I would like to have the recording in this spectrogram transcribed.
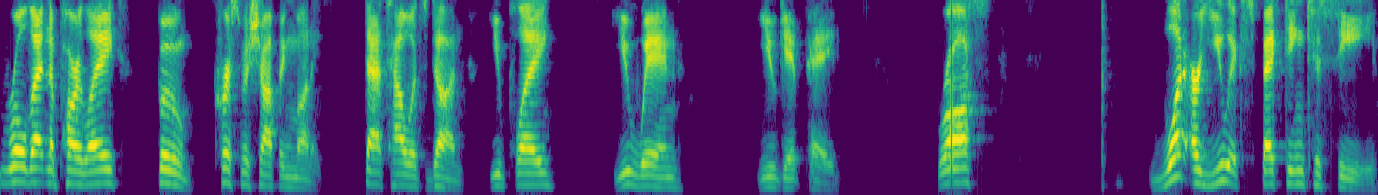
Roll that in a parlay, boom, Christmas shopping money. That's how it's done. You play, you win, you get paid. Ross, what are you expecting to see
